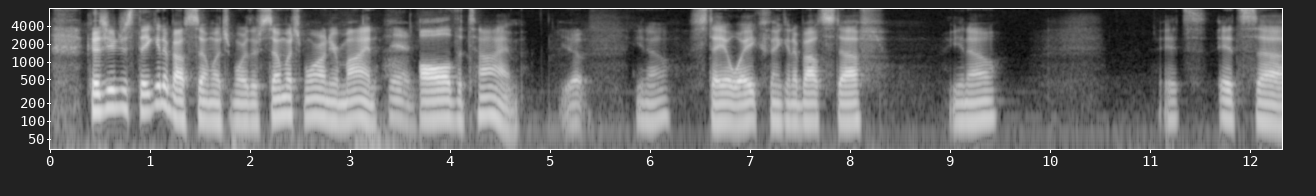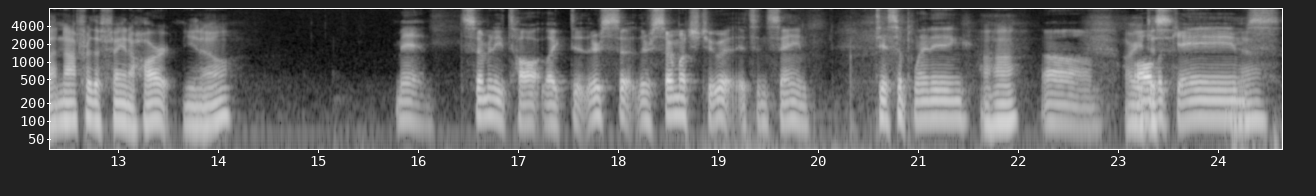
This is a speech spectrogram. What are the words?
because you're just thinking about so much more. There's so much more on your mind Man, all the time. yep. You know, stay awake thinking about stuff. You know, it's it's uh, not for the faint of heart. You know. man so many talk like there's so, there's so much to it it's insane disciplining Uh huh. um Are you all just- the games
